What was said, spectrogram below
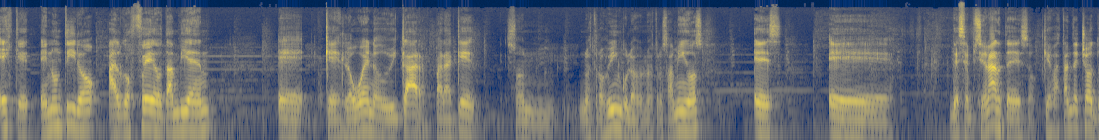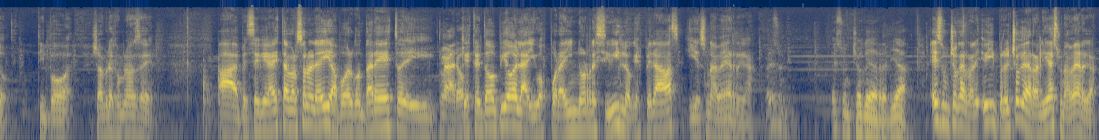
es que en un tiro, algo feo también, eh, que es lo bueno de ubicar para qué son nuestros vínculos, nuestros amigos, es decepcionarte de eso, que es bastante choto. Tipo, yo por ejemplo, no sé, ah, pensé que a esta persona le iba a poder contar esto y Claro. que esté todo piola y vos por ahí no recibís lo que esperabas y es una verga. Es un, es un choque de realidad. Es un choque de realidad, pero el choque de realidad es una verga.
